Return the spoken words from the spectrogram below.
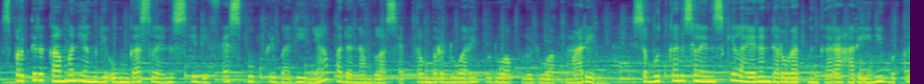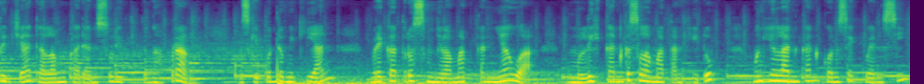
seperti rekaman yang diunggah Zelensky di Facebook pribadinya pada 16 September 2022 kemarin. Disebutkan Zelensky layanan darurat negara hari ini bekerja dalam keadaan sulit di tengah perang. Meskipun demikian, mereka terus menyelamatkan nyawa, memulihkan keselamatan hidup, menghilangkan konsekuensi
